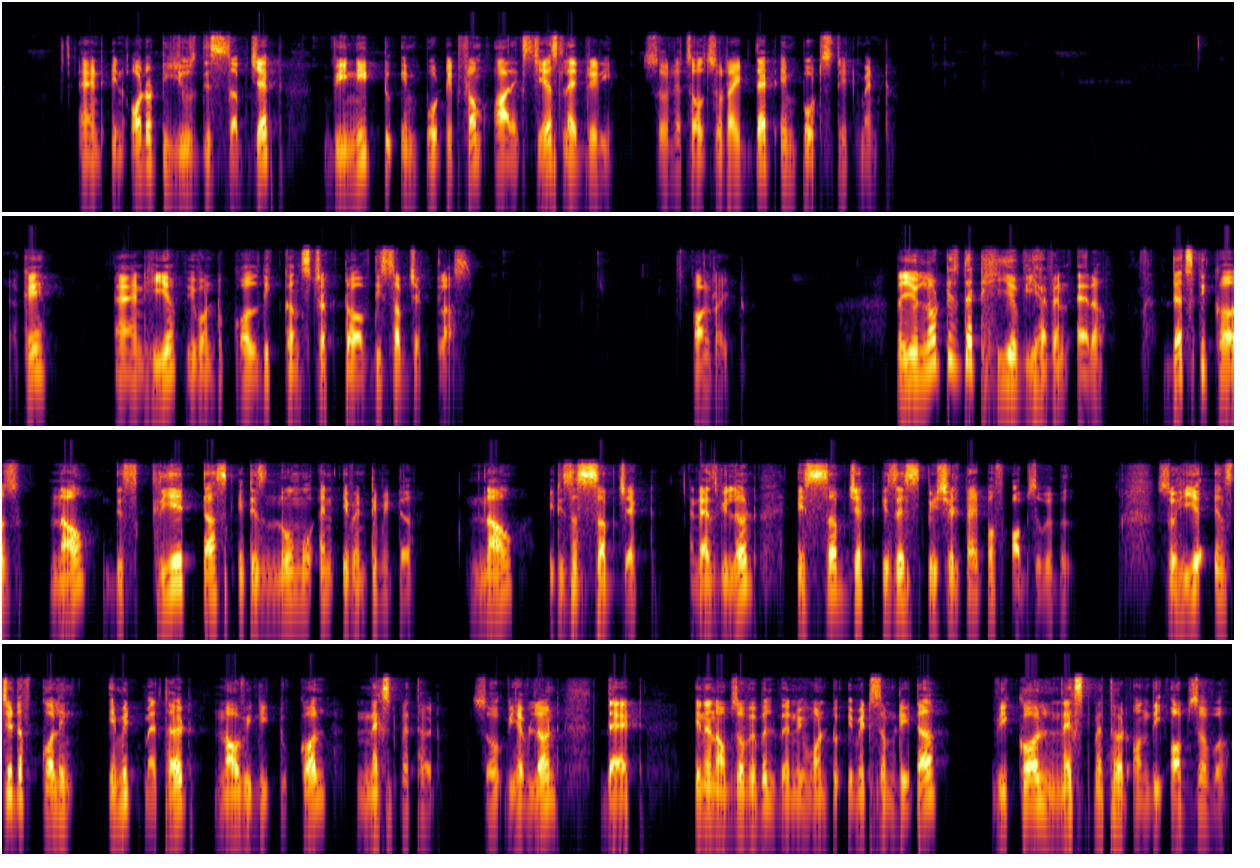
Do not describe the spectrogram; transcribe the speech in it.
And in order to use this subject, we need to import it from RxJS library. So let's also write that import statement. Okay. And here we want to call the constructor of the subject class. All right. Now you'll notice that here we have an error. That's because now this create task, it is no more an event emitter. Now it is a subject. And as we learned, a subject is a special type of observable. So here, instead of calling emit method, now we need to call next method. So we have learned that in an observable, when we want to emit some data, we call next method on the observer.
